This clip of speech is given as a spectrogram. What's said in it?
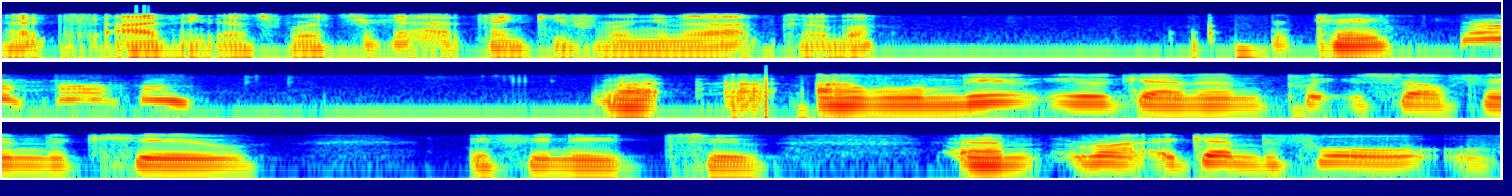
that's I think that's worth checking out. Thank you for bringing that up, Koba. Okay. No problem. Right, I, I will mute you again and put yourself in the queue if you need to. Um, right, again, before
